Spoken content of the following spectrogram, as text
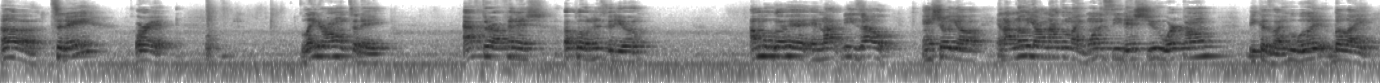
uh, today, or later on today, after I finish uploading this video, I'm gonna go ahead and knock these out and show y'all. And I know y'all not gonna like wanna see this shoe worked on because like who would? But like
